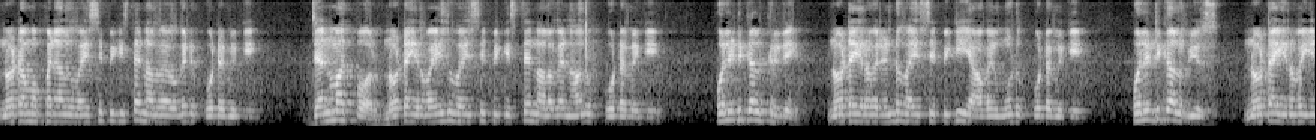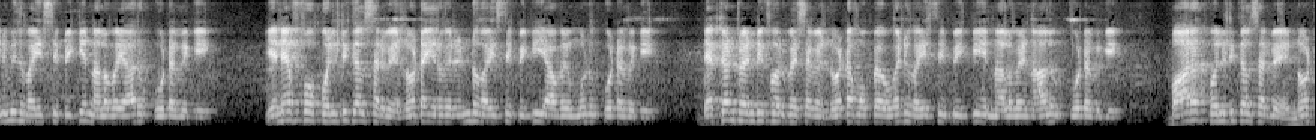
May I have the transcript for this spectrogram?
నూట ముప్పై నాలుగు వైసీపీకి ఇస్తే నలభై ఒకటి కూటమికి. జన్మత్ పోల్ నూట ఇరవై ఐదు వైసీపీకి ఇస్తే నలభై నాలుగు కూటమికి. పొలిటికల్ క్రిటిక్ నూట ఇరవై రెండు వైసీపీకి యాభై మూడు కూటమికి. పొలిటికల్ వ్యూస్ నూట ఇరవై ఎనిమిది వైసీపీకి నలభై ఆరు కూటమికి. ఎన్ఎఫ్ఓ పొలిటికల్ సర్వే నూట ఇరవై రెండు వైసీపీకి యాభై మూడు కూటమికి Deccan twenty four by seven నూట ముప్పై ఒకటి వైసీపీకి నలభై నాలుగు కూటమికి భారత్ పొలిటికల్ సర్వే నూట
